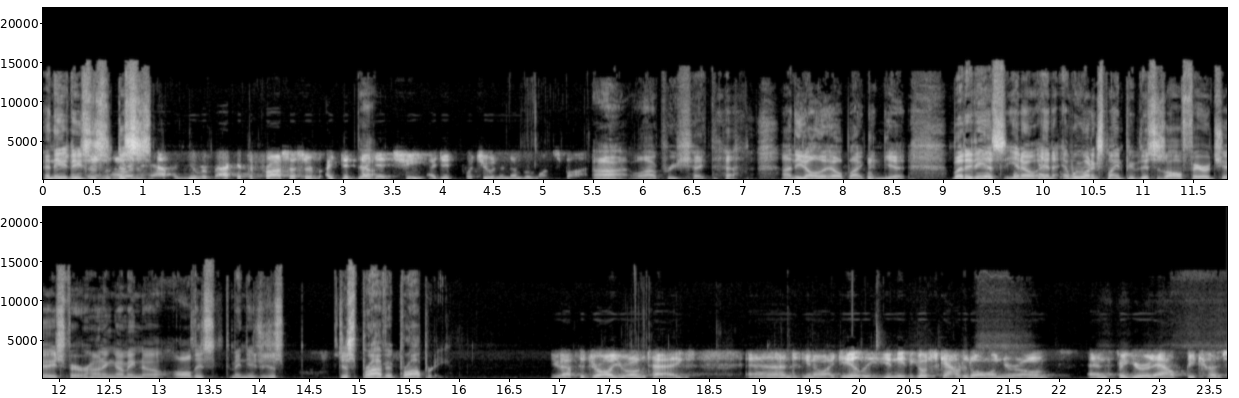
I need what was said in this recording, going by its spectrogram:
and these, these okay, are this is half, and you were back at the processor. I did, yeah. I did cheat. I did put you in the number one spot. All right. Well, I appreciate that. I need all the help I can get, but it is you know, and and we want to explain to people this is all fair chase, fair hunting. I mean, uh, all these. I mean, these are just just private property. You have to draw your own tags, and you know, ideally, you need to go scout it all on your own and figure it out because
